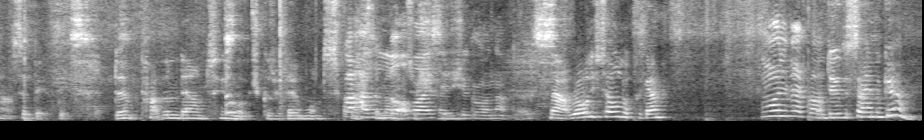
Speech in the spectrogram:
That's a bit thick. Don't pat them down too much because we don't want to squash That squash has a them lot of icing shape. sugar on that does. Now roll it all up again What have I got? and do the same again.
